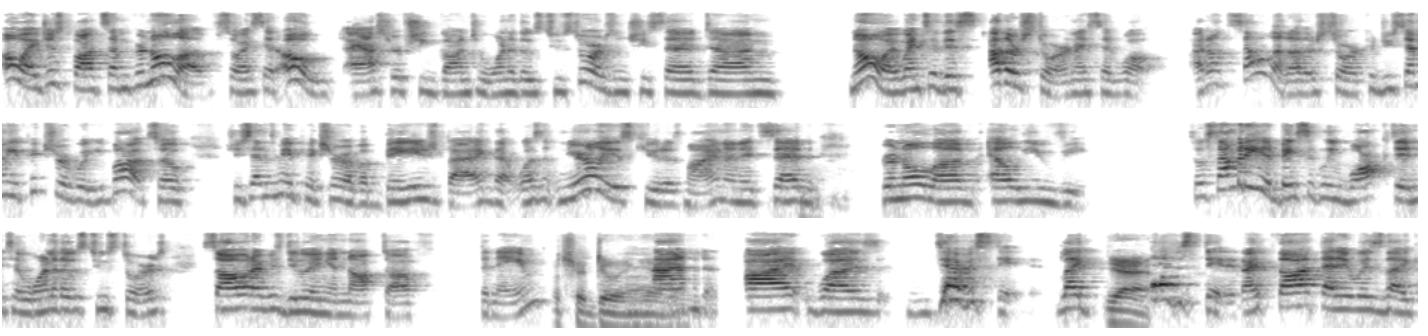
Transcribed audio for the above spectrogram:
oh, I just bought some granola. So I said, oh, I asked her if she'd gone to one of those two stores and she said, um, no, I went to this other store. And I said, well, I don't sell that other store. Could you send me a picture of what you bought? So she sends me a picture of a beige bag that wasn't nearly as cute as mine. And it said granola LUV. So somebody had basically walked into one of those two stores, saw what I was doing, and knocked off the name. What you're doing, yeah. And I was devastated, like Yeah. devastated. I thought that it was like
